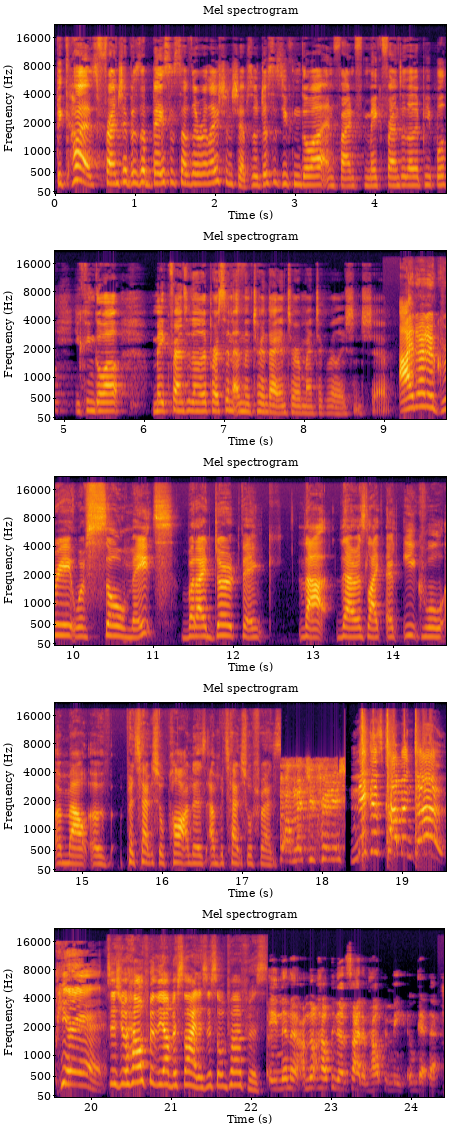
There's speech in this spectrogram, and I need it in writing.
because friendship is the basis of the relationship. So just as you can go out and find make friends with other people, you can go out make friends with another person and then turn that into a romantic relationship. I don't agree with soulmates, but I don't think that there is like an equal amount of potential partners and potential friends. I'm gonna let you finish. Niggas come and go. Period. Since you're helping the other side, is this on purpose? Hey, no, no, I'm not helping the other side. I'm helping me. We'll get that.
